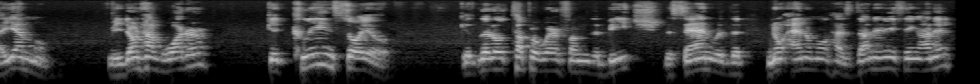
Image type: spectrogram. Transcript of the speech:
tayammum. When you don't have water get clean soil, get little Tupperware from the beach, the sand with the no animal has done anything on it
